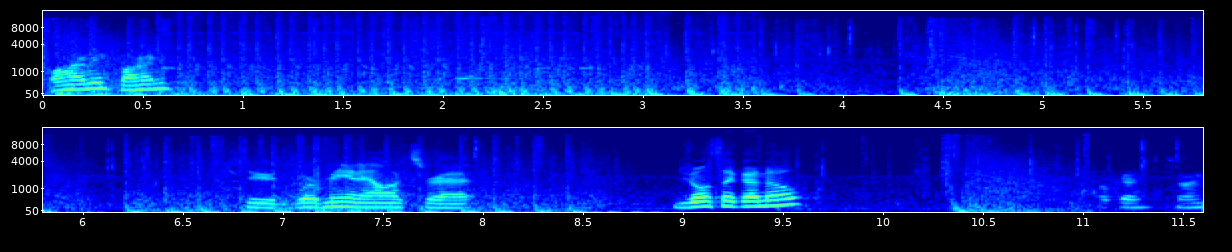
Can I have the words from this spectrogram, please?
Behind me, behind me. Dude, where me and Alex are at. You don't think I know? Okay, sorry.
